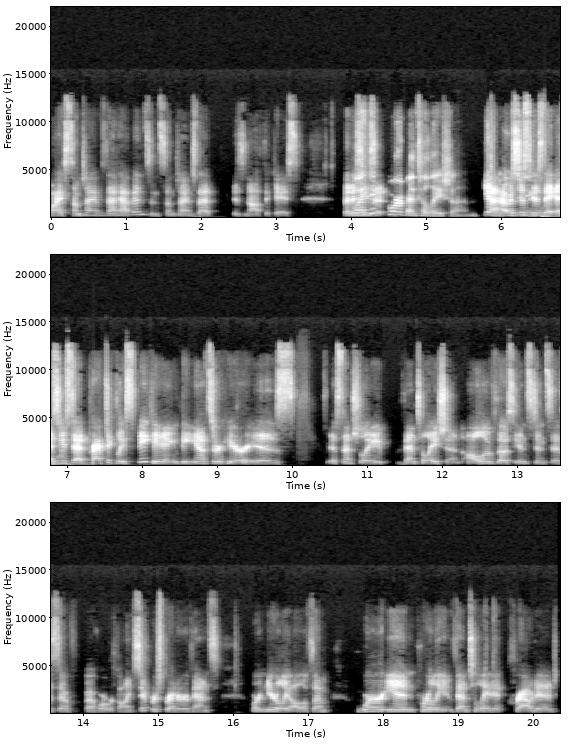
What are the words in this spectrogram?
why sometimes that happens and sometimes that is not the case. But well, as I you said, poor ventilation. Yeah, I was just going to say, as you said, practically speaking, the answer here is essentially ventilation. All of those instances of, of what we're calling super spreader events, or nearly all of them, were in poorly ventilated, crowded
